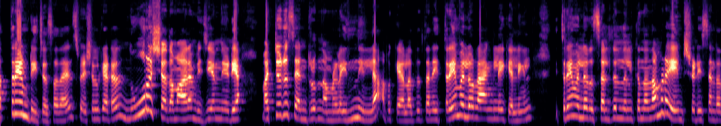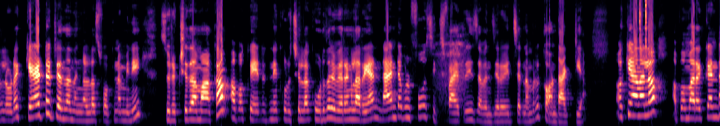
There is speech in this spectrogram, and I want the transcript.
അത്രയും ടീച്ചേഴ്സ് അതായത് സ്പെഷ്യൽ കേട്ടറ്റിൽ നൂറ് ശതമാനം വിജയം നേടിയ മറ്റൊരു സെന്ററും നമ്മൾ ഇന്നില്ല. അപ്പോൾ കേരളത്തിൽ തന്നെ ഇത്രയും വലിയ റാങ്കിലേക്ക് അല്ലെങ്കിൽ ഇത്രയും വലിയ റിസൾട്ടിൽ നിൽക്കുന്ന നമ്മുടെ എയിം സ്റ്റഡി സെന്ററിലൂടെ കേട്ടിട്ട് എന്ന നിങ്ങളുടെ സ്വപ്നം ഇനി സുരക്ഷിതമാക്കാം. അപ്പോൾ കേട്ടിട്ടിനെ കുറിച്ചുള്ള കൂടുതൽ വിവരങ്ങൾ അറിയാൻ nine double four six five three seven zero eight seven നമ്പറിൽ കോൺടാക്ട് ചെയ്യാം. ഓക്കെ ആണല്ലോ? അപ്പോൾ മറക്കണ്ട.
